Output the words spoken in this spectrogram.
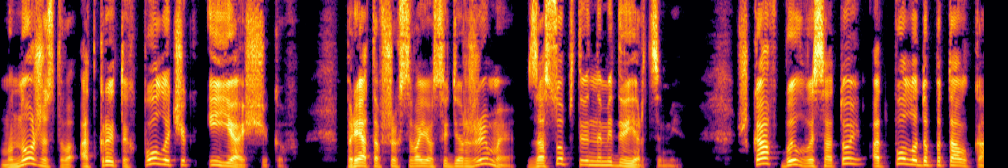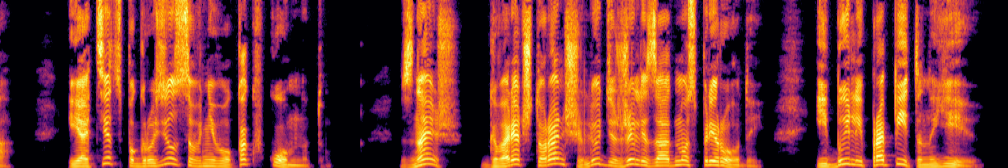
множество открытых полочек и ящиков, прятавших свое содержимое за собственными дверцами. Шкаф был высотой от пола до потолка, и отец погрузился в него, как в комнату. Знаешь, говорят, что раньше люди жили заодно с природой и были пропитаны ею,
